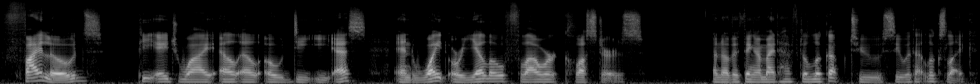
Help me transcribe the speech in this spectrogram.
phyllodes, P H Y L L O D E S, and white or yellow flower clusters. Another thing I might have to look up to see what that looks like.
